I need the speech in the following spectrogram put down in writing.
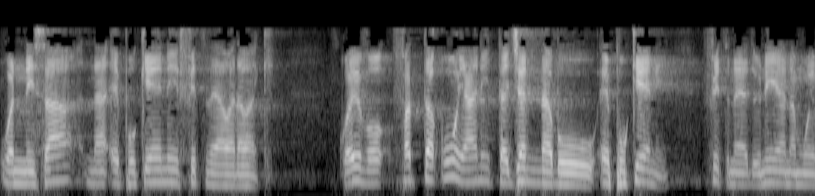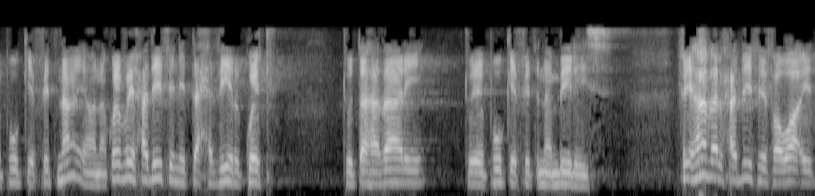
wan nisa na epukeni fitna ya wanawake. Kwa hivyo fattaqu yani tajannabu epukeni fitna ya dunia na muepuke fitna ya wana kwa hivyo hadithi ni tahdhir kwetu tutahadhari tuepuke fitna mbili hizi fi hadha alhadith fawaid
